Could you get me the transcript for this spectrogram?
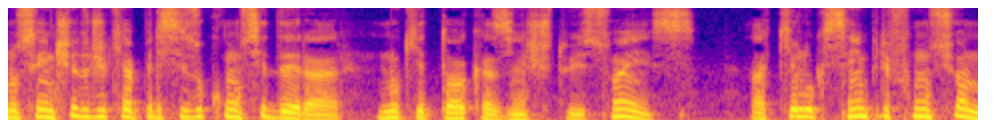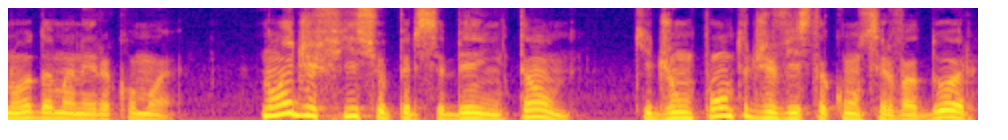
no sentido de que é preciso considerar, no que toca às instituições, aquilo que sempre funcionou da maneira como é. Não é difícil perceber, então, que, de um ponto de vista conservador,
